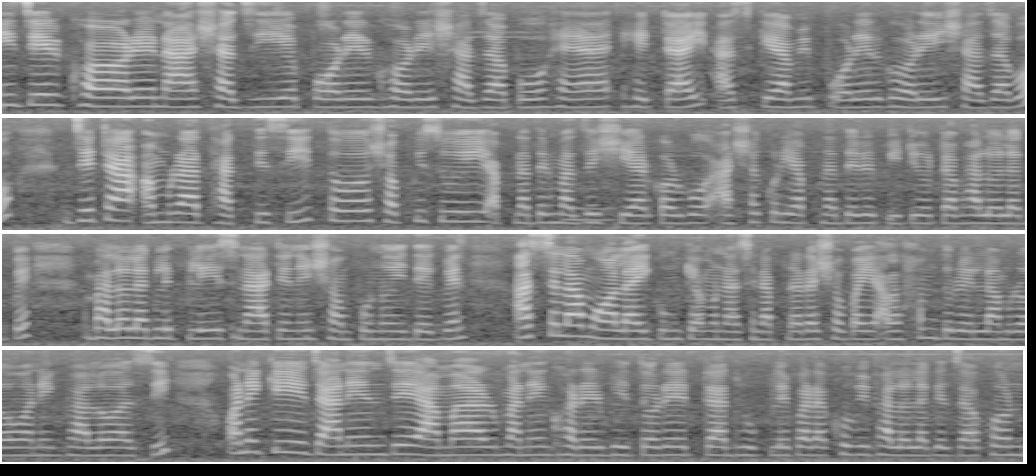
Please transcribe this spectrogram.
নিজের ঘরে না সাজিয়ে পরের ঘরে সাজাবো হ্যাঁ এটাই আজকে আমি পরের ঘরেই সাজাবো, যেটা আমরা থাকতেছি। তো সব কিছুই আপনাদের মাঝে শেয়ার করব। আশা করি আপনাদের ভিডিওটা ভালো লাগবে। ভালো লাগলে প্লিজ না টেনে সম্পূর্ণই দেখবেন। আসসালামু আলাইকুম, কেমন আছেন আপনারা সবাই? আলহামদুলিল্লাহ, আমরাও অনেক ভালো আছি। অনেকেই জানেন যে আমার মানে ঘরের ভিতরেটা ঢুকলে পারা খুবই ভালো লাগে। যখন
